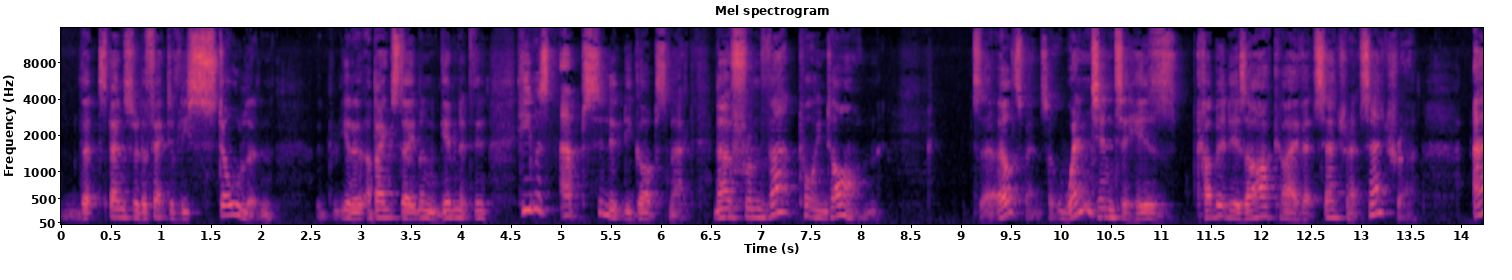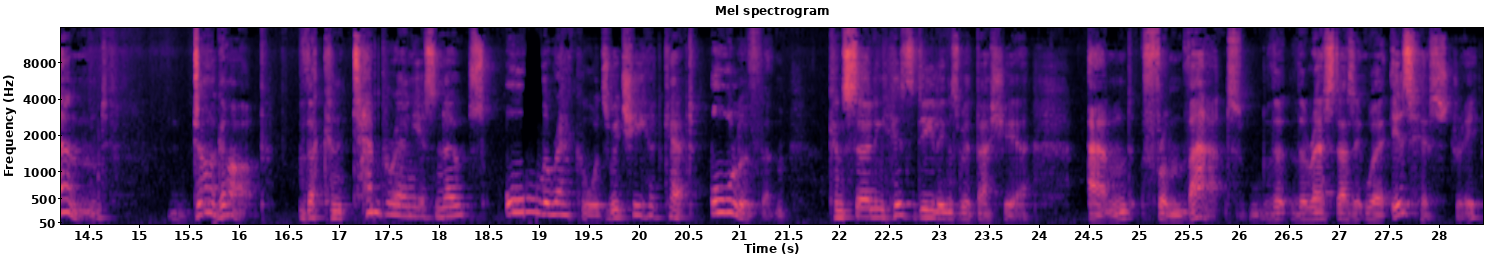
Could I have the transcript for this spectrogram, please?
that Spencer had effectively stolen you know, a bank statement and given it to him. He was absolutely gobsmacked. Now, from that point on, Sir Earl Spencer went into his cupboard, his archive, etc., etc., and dug up the contemporaneous notes, all the records which he had kept, all of them concerning his dealings with Bashir. And from that, the, the rest, as it were, is history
